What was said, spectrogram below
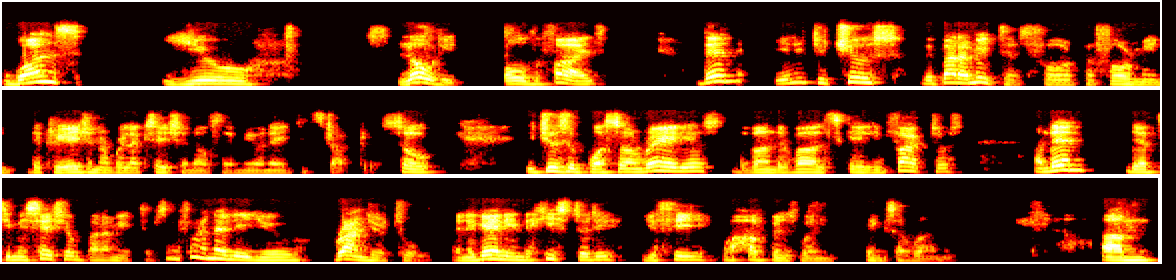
once you loaded all the files, then you need to choose the parameters for performing the creation and relaxation of the muonated structures. So you choose the Poisson radius, the van der Waals scaling factors, and then the optimization parameters. And finally, you run your tool. And again, in the history, you see what happens when things are running. Um,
